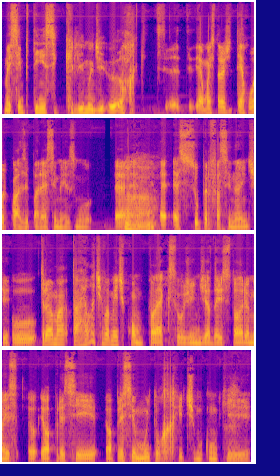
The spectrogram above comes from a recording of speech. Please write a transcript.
mas sempre tem esse clima de. Uh, é uma história de terror, quase, parece mesmo. É, uhum. é, é, super fascinante. O trama tá relativamente complexo hoje em dia da história, mas eu, eu, aprecio, eu aprecio muito o ritmo com que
